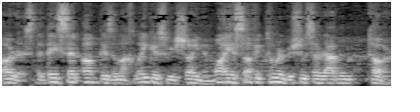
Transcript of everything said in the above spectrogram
Aris, that they set up is a Machlekes Rishonim. Why is Safik Tumar B'Shus HaRabim tar?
